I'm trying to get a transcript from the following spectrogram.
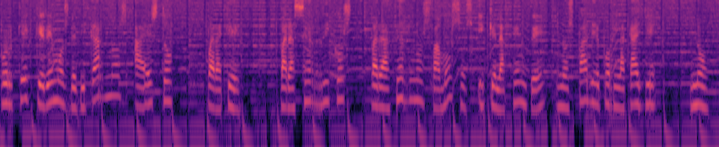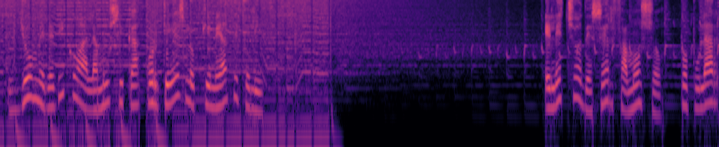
¿Por qué queremos dedicarnos a esto? ¿Para qué? ¿Para ser ricos? para hacernos famosos y que la gente nos pare por la calle. No, yo me dedico a la música porque es lo que me hace feliz. El hecho de ser famoso, popular,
